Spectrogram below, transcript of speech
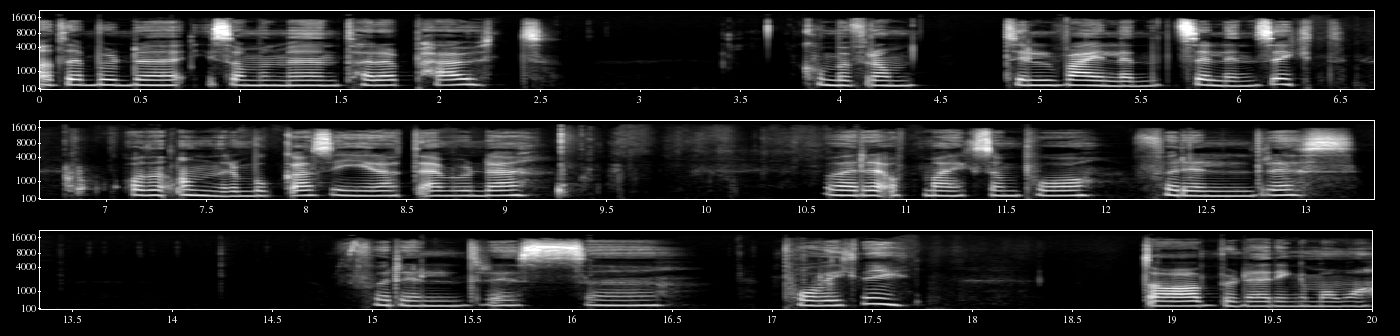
At jeg burde sammen med en terapeut komme fram til veiledet selvinnsikt. Og den andre boka sier at jeg burde være oppmerksom på foreldres Foreldres eh, påvirkning. Da burde jeg ringe mamma.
